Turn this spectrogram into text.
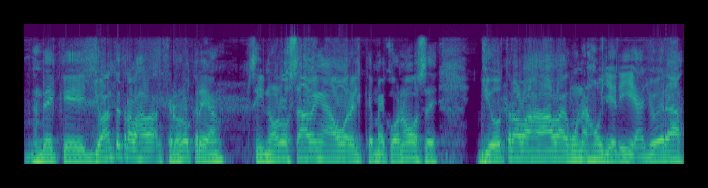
de que yo antes trabajaba, que no lo crean, si no lo saben ahora, el que me conoce, yo trabajaba en una joyería. Yo era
